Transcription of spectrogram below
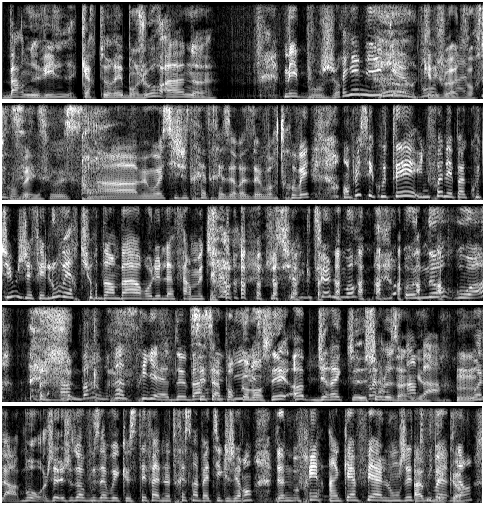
Barneville-Carteret. Bonjour Anne. Mais bonjour Yannick. Oh, quelle joie de vous retrouver. et tous. Ah, mais moi aussi, je suis très très heureuse de vous retrouver. En plus, écoutez, une fois n'est pas coutume, j'ai fait l'ouverture d'un bar au lieu de la fermeture. je suis actuellement au Norois, un bar brasserie de bar. C'est ça, pour commencer, hop, direct sur le zinc. Un bar. Hum. Voilà. Bon, je, je dois vous avouer que Stéphane, le très sympathique gérant, vient de m'offrir un café allongé. Ah tout oui, va d'accord. bien.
